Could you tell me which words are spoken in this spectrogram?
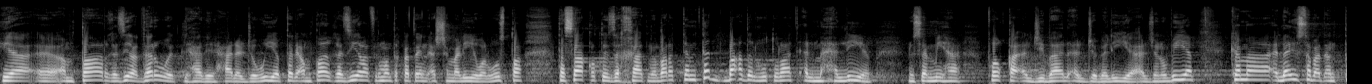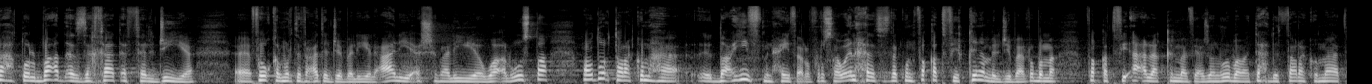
هي آه، أمطار غزيرة ذروة لهذه الحالة الجوية. بالتالي أمطار غزيرة في المنطقتين الشمالية والوسطى تساقط لزخات من البرد تمتد بعض الهطولات المحلية نسميها فوق الجبال الجبلية الجنوبية كما لا يستبعد أن تهطل بعض الزخات الثلجية آه، فوق المرتفعات الجبلية العالية الشمالية والوسطى. موضوع تراكمها ضعيف من حيث الفرصة وإن حدث ستكون فقط في قمم الجبال ربما فقط في أعلى قمة في عجون ربما تحدث تراكمات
